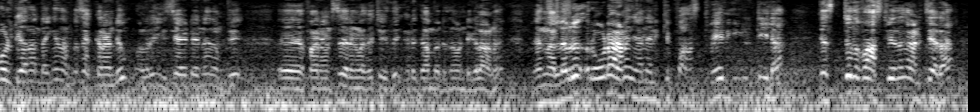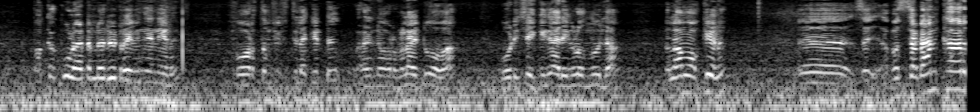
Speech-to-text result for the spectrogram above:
ക്വാളിറ്റി ആണെന്നുണ്ടെങ്കിൽ നമുക്ക് സെക്കൻഡ് ഹാൻഡും വളരെ ഈസി ആയിട്ട് തന്നെ നമുക്ക് ഫൈനാൻസ് കാര്യങ്ങളൊക്കെ ചെയ്ത് എടുക്കാൻ പറ്റുന്ന വണ്ടികളാണ്. നല്ലൊരു റോഡാണ് ഞാൻ എനിക്ക് ഫാസ്റ്റ് വേ എനിക്ക് കിട്ടിയില്ല. ജസ്റ്റ് ഒന്ന് ഫാസ്റ്റ് വേ ഒന്ന് കാണിച്ചു തരാം. പക്ക കൂളായിട്ടുള്ള ഒരു ഡ്രൈവിങ് തന്നെയാണ്. ഫോർത്തും ഫിഫ്ത്തിലൊക്കെ ഇട്ട് നോർമലായിട്ട് പോവാം. ബോഡി ഷേക്ക് കാര്യങ്ങളൊന്നുമില്ല. എല്ലാം ഓക്കെയാണ്. അപ്പൊ സെഡാൻ കാർ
